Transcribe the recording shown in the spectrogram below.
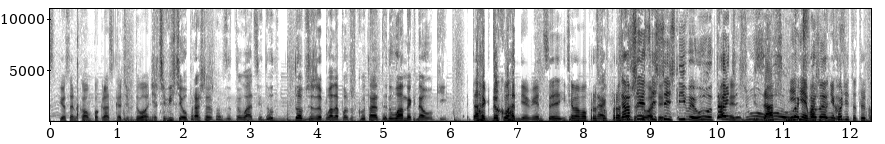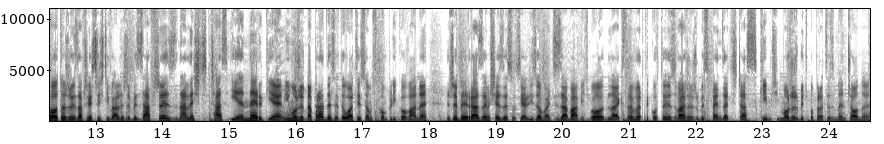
z piosenką, poklaskać w dłonie. Rzeczywiście upraszczasz tą sytuację. To dobrze, że była na początku ta, ten ułamek nauki. Tak, dokładnie, więc e, idziemy po prostu Tak, w prostą zawsze sytuację. jesteś szczęśliwy, u, tańczysz, u, E, Zawsze, u, nie, nie, właśnie to nie chodzi to tylko o to, że zawsze jesteś szczęśliwy, ale żeby zawsze znaleźć czas i energię, mimo że naprawdę sytuacje są skomplikowane, żeby razem się zesocjalizować, zabawić, bo dla ekstrawertyków to jest ważne, żeby spędzać czas z kimś i możesz być po pracy zmęczony.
